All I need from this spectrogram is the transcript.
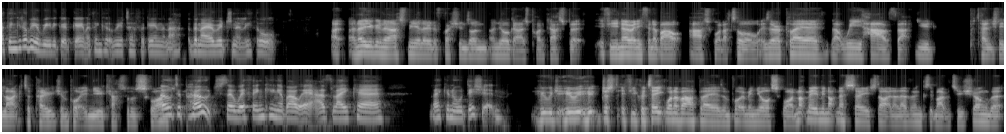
I think it'll be a really good game. I think it'll be a tougher game than I than I originally thought. I, know you're going to ask me a load of questions on, on your guys' podcast, but if you know anything about our squad at all, is there a player that we have that you'd potentially like to poach and put in Newcastle's squad? Oh, to poach. So we're thinking about it as like a like an audition. who would you who, who just if you could take one of our players and put him in your squad? Not maybe not necessarily starting eleven because it might be too strong, but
